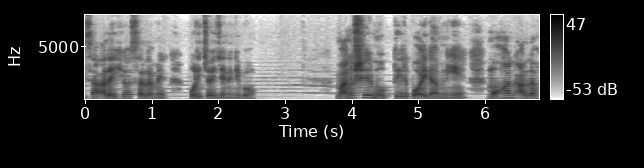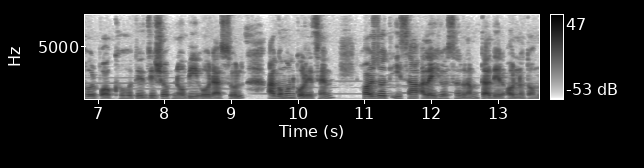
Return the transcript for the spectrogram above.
ঈসা আলাইসাল্লামের পরিচয় জেনে নিব। মানুষের মুক্তির পয়গাম নিয়ে মহান আল্লাহর পক্ষ হতে যেসব নবী ও রাসূল আগমন করেছেন হজরত ঈসা আলাইসাল্লাম তাদের অন্যতম।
